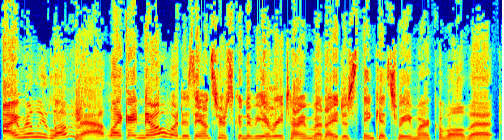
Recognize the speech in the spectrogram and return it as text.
I really love that. like I know what his answer is going to be every time, but I just think it's remarkable that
